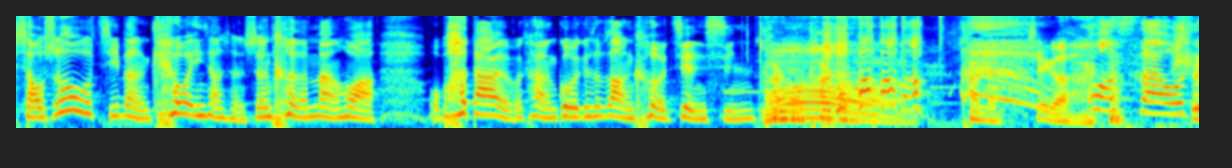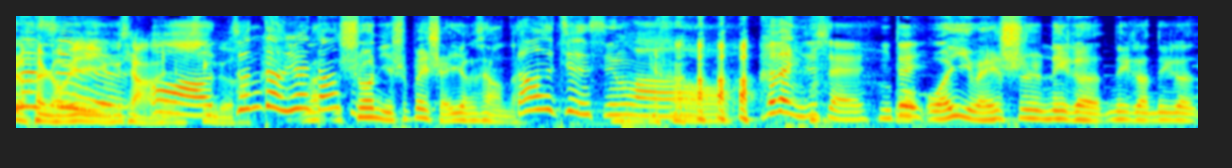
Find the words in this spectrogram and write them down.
小时候几本给我印象很深刻的漫画，我不知道大家有没有看过，一个是《浪客剑心》。看过看过哦看过，这个哇塞，我真的是很容易影响哇，真的，因为当时说你是被谁影响的？当然是剑心啦。哦，贝贝，你是谁？你对我我以为是那个那个那个，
